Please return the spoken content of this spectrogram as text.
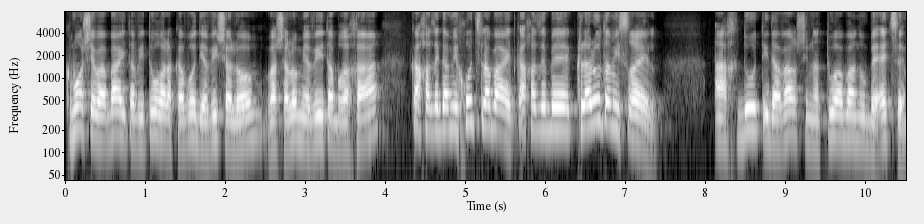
כמו שבבית הוויתור על הכבוד יביא שלום, והשלום יביא את הברכה, ככה זה גם מחוץ לבית, ככה זה בכללות עם ישראל. האחדות היא דבר שנטוע בנו בעצם.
